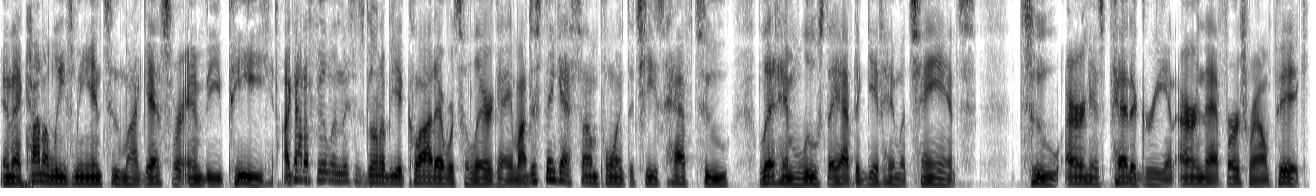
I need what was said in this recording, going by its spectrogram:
And that kind of leads me into my guess for MVP. I got a feeling this is going to be a Clyde Edwards Helaire game. I just think at some point the Chiefs have to let him loose. They have to give him a chance to earn his pedigree and earn that first round pick.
